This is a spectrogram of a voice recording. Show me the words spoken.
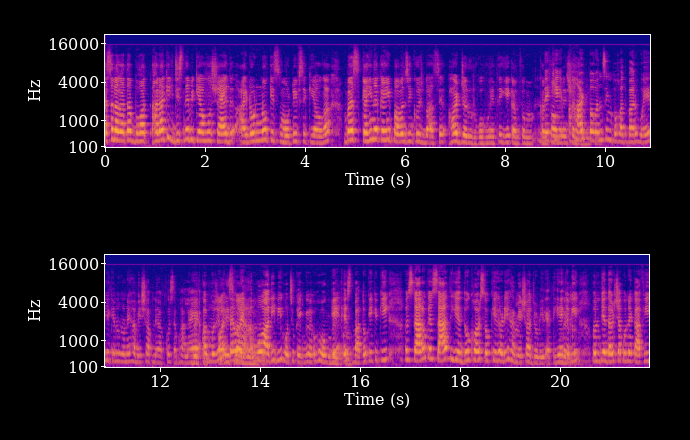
ऐसा लगा था बहुत हालाँकि जिसने भी किया वो शायद आई डोंट नो किस मोटिव से किया होगा बस कहीं ना कहीं पवन सिंह को इस बात से हर्ट ज़रूर वो हुए थे ये confirm confirmation hurt Pawan Singh बहुत बार हुए लेकिन उन्होंने हमेशा अपने आप को संभाला है। अब मुझे लगता है वो आदि भी हो चुके होंगे इस बातों के क्योंकि स्टारों के साथ ये दुख और सुख की घड़ी हमेशा जुड़ी रहती है। कभी उनके दर्शक उन्हें काफ़ी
